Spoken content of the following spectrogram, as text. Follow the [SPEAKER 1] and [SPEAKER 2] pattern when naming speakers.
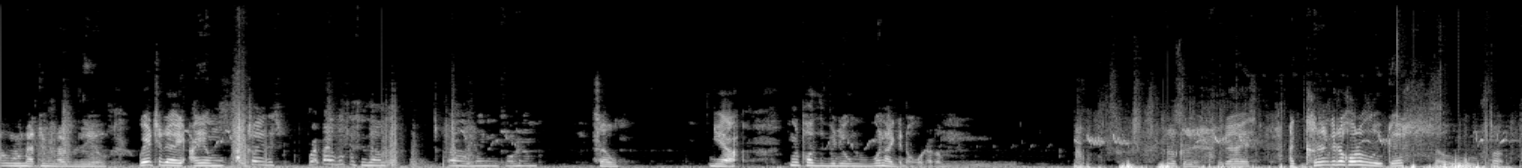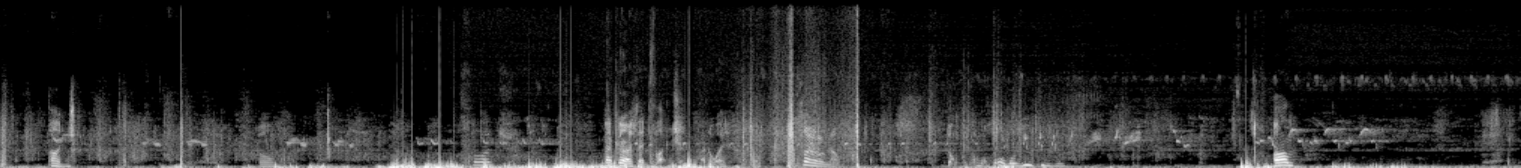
[SPEAKER 1] Welcome back to another video. Where today I am actually this right by Lucas's house. Um, waiting for him. So, yeah, I'm gonna pause the video when I get a hold of him. Okay, guys, I couldn't get a hold of Lucas, so fuck, fudge. So, fudge. Back there, I said fudge, by the way. So, I don't know. Don't think I'm a horrible YouTuber. Um,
